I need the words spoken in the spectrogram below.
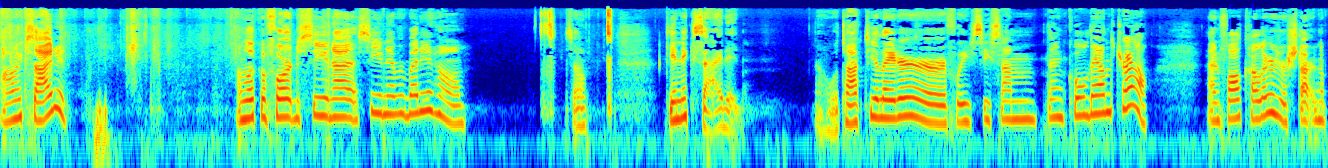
I'm excited. I'm looking forward to seeing uh, seeing everybody at home. So, getting excited. We'll talk to you later or if we see something cool down the trail. And fall colors are starting to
